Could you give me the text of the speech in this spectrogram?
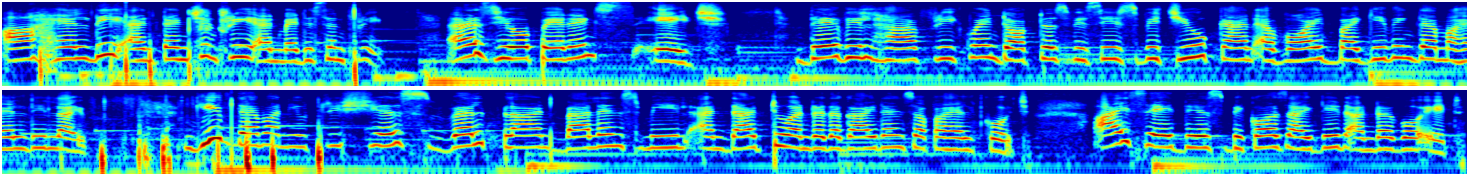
are healthy and tension free and medicine free, as your parents age, they will have frequent doctor's visits which you can avoid by giving them a healthy life. Give them a nutritious, well planned, balanced meal, and that too under the guidance of a health coach. I say this because I did undergo it.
